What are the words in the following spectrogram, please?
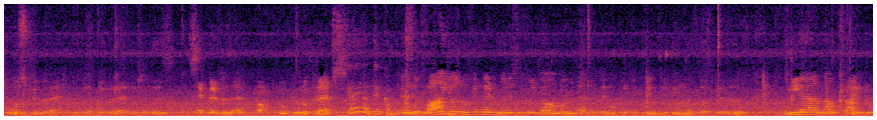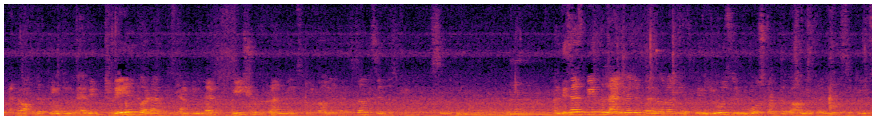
post liberalization, this secretaries have talked to bureaucrats. Yeah, yeah, they're completely. Why you're looking at municipal government as a democratic entity in the first place? We are now trying to adopt the thinking, where we have been trained to adopt this Yeah. thinking that we should run municipal government as service industry. Simple. And this has been the language and terminology has been used in most of the government training institutes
